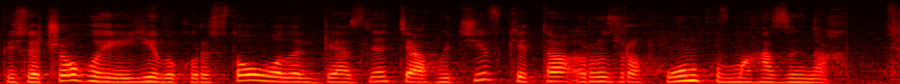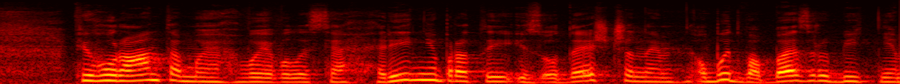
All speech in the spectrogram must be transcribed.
після чого її використовували для зняття готівки та розрахунку в магазинах. Фігурантами виявилися рідні брати із Одещини, обидва безробітні.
